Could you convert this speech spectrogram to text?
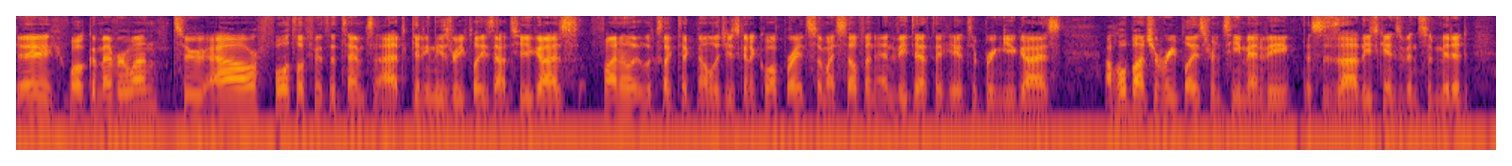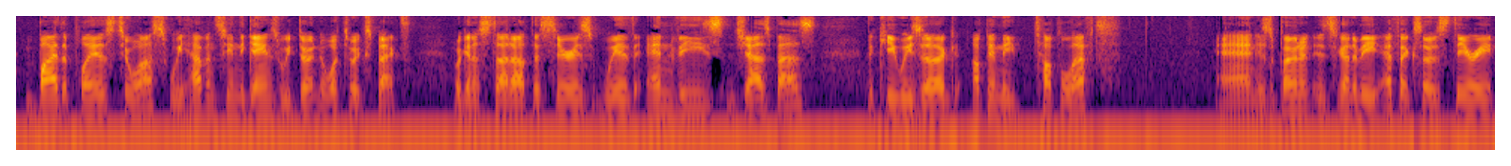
Okay, welcome everyone to our fourth or fifth attempt at getting these replays out to you guys. Finally, it looks like technology is going to cooperate, so myself and Envy Death are here to bring you guys a whole bunch of replays from Team Envy. This is uh, these games have been submitted by the players to us. We haven't seen the games, we don't know what to expect. We're going to start out this series with Envy's JazBas, the Kiwi Zerg, up in the top left, and his opponent is going to be FXO's Theory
